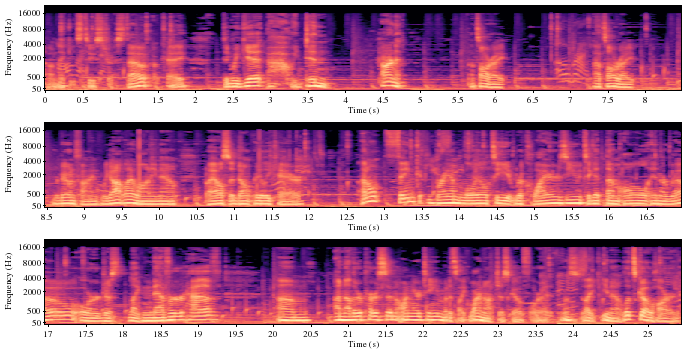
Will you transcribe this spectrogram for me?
Oh, Nikki's too stressed out. Okay. Did we get... Ah, oh, we didn't. Darn it. That's alright. That's alright. We're doing fine. We got Lailani now, but I also don't really care. I don't think brand loyalty requires you to get them all in a row or just like never have um, another person on your team, but it's like why not just go for it? Let's like, you know, let's go hard.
